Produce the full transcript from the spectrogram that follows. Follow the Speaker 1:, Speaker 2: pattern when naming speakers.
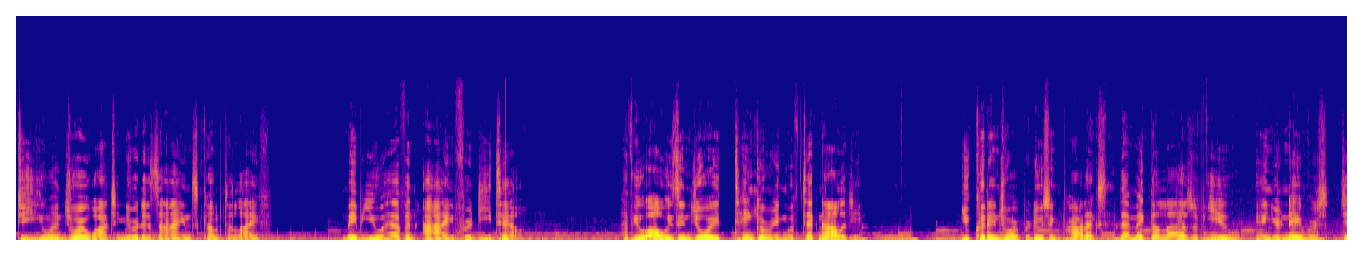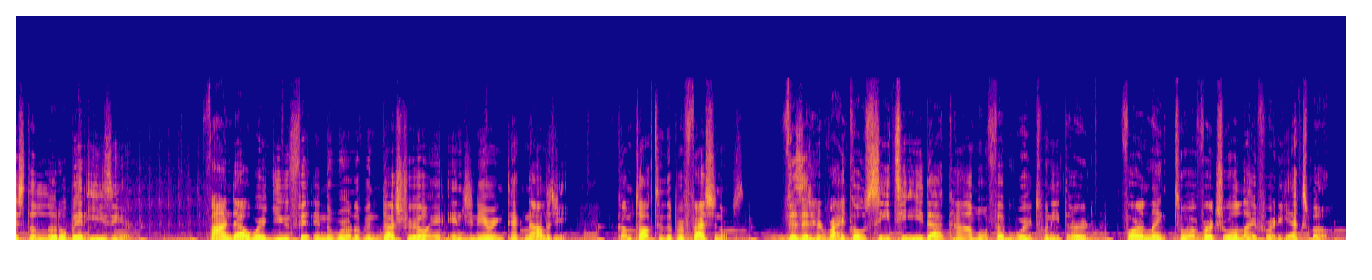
Speaker 1: Do you enjoy watching your designs come to life? Maybe you have an eye for detail. Have you always enjoyed tinkering with technology? You could enjoy producing products that make the lives of you and your neighbors just a little bit easier. Find out where you fit in the world of industrial and engineering technology. Come talk to the professionals. Visit HenricoCTE.com on February 23rd for a link to our virtual Life Ready Expo.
